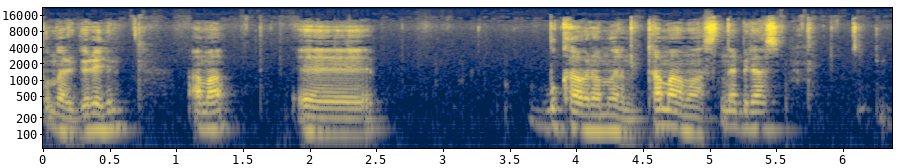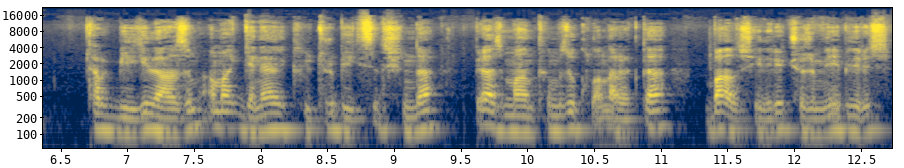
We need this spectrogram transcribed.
bunları görelim ama e, bu kavramların tamamı aslında biraz tabi bilgi lazım ama genel kültür bilgisi dışında biraz mantığımızı kullanarak da bazı şeyleri çözümleyebiliriz.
